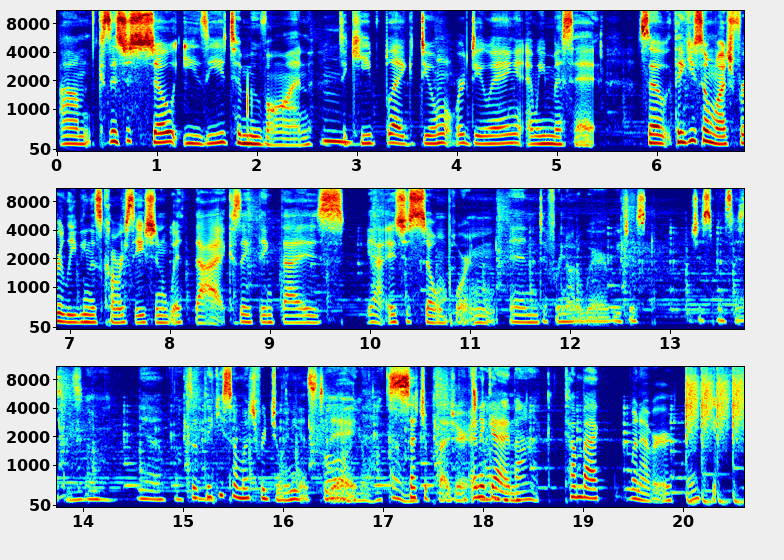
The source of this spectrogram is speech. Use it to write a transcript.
Because mm-hmm. um, it's just so easy to move on, mm. to keep like doing what we're doing and we miss it. So thank you so much for leaving this conversation with that because I think that is, yeah, it's just so important. And if we're not aware, we just we just miss it. So yeah. Okay. So thank you so much for joining us oh, today. Oh, you're welcome. Such a pleasure. and again, back. come back whenever. Thank you.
